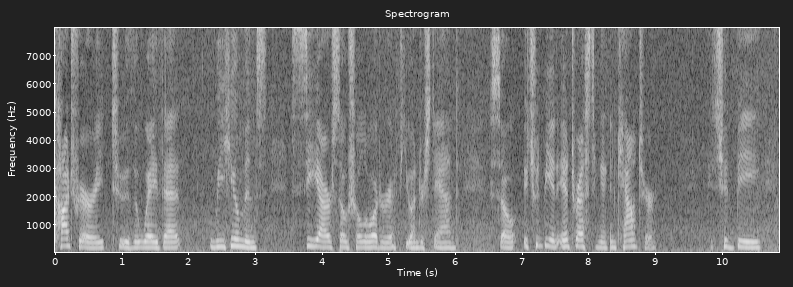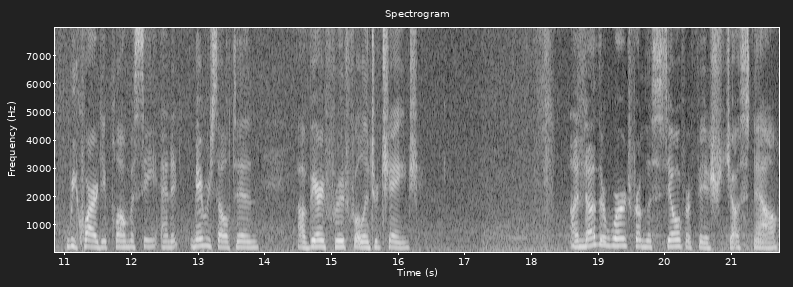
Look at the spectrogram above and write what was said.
contrary to the way that we humans see our social order, if you understand. So it should be an interesting encounter. It should be require diplomacy, and it may result in a very fruitful interchange. Another word from the silverfish just now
